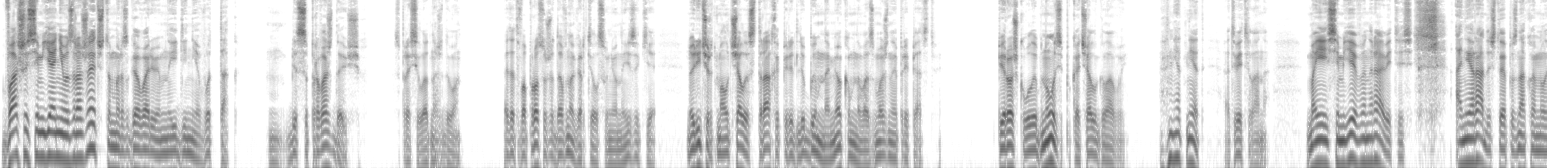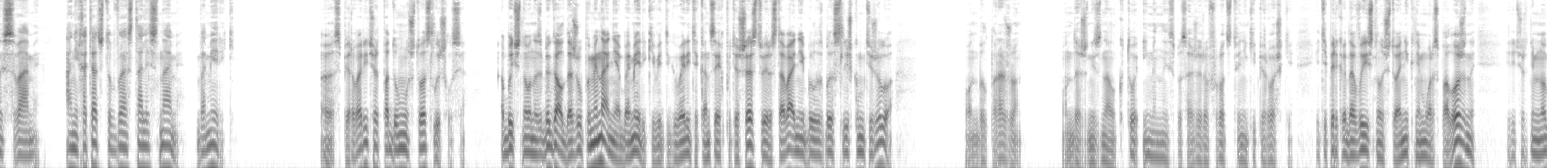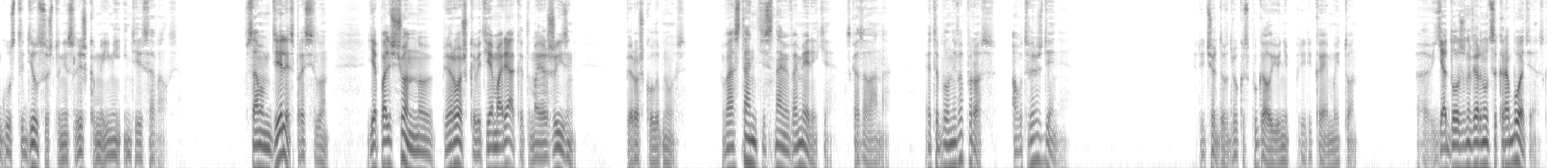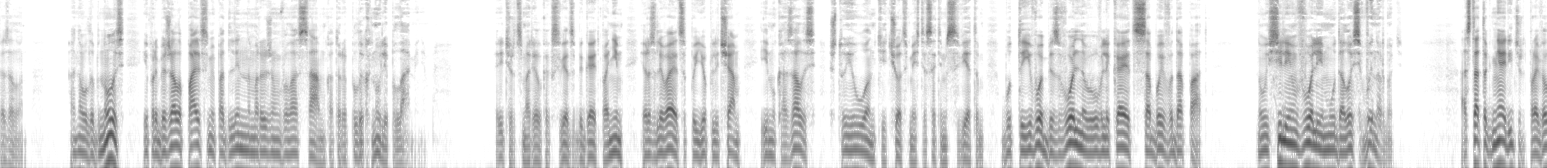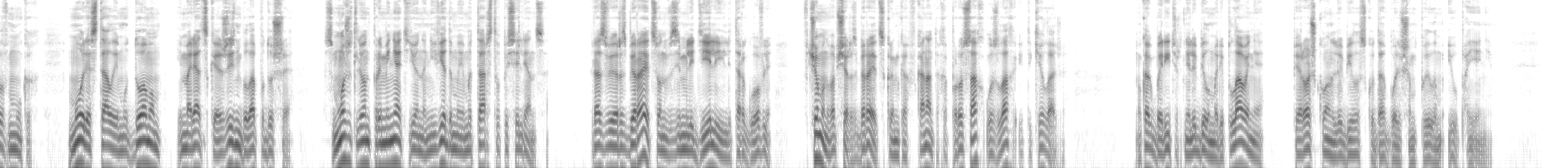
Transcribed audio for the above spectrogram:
«Ваша семья не возражает, что мы разговариваем наедине вот так, без сопровождающих?» — спросил однажды он. Этот вопрос уже давно вертелся у него на языке, но Ричард молчал из страха перед любым намеком на возможное препятствие. Пирожка улыбнулась и покачала головой. «Нет-нет», — ответила она, — «моей семье вы нравитесь. Они рады, что я познакомилась с вами. Они хотят, чтобы вы остались с нами». в Америке. Э, сперва Ричард подумал, что ослышался. Обычно он избегал даже упоминания об Америке, ведь говорить о конце их путешествия и расставании было бы слишком тяжело. Он был поражен. Он даже не знал, кто именно из пассажиров родственники пирожки. И теперь, когда выяснилось, что они к нему расположены, Ричард немного устыдился, что не слишком ими интересовался. «В самом деле?» — спросил он. «Я польщен, но пирожка, ведь я моряк, это моя жизнь». Пирожка улыбнулась. «Вы останетесь с нами в Америке», — сказала она. Это был не вопрос, а утверждение. Ричарда вдруг испугал ее непререкаемый тон. «Э, «Я должен вернуться к работе», — сказал он. Она улыбнулась и пробежала пальцами по длинным рыжим волосам, которые полыхнули пламенем. Ричард смотрел, как свет сбегает по ним и разливается по ее плечам, и ему казалось, что и он течет вместе с этим светом, будто его безвольного увлекает с собой водопад. Но усилием воли ему удалось вынырнуть. Остаток дня Ричард провел в муках. Море стало ему домом, и моряцкая жизнь была по душе. Сможет ли он променять ее на неведомые мытарства поселенца? Разве разбирается он в земледелии или торговле? В чем он вообще разбирается, кроме как в канатах и парусах, узлах и текелаже? Но как бы Ричард не любил мореплавание, пирожку он любил с куда большим пылом и упоением.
